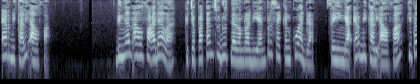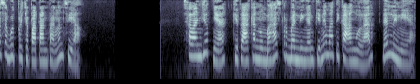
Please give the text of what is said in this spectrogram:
R dikali alfa. Dengan alfa adalah kecepatan sudut dalam radian per second kuadrat, sehingga R dikali alfa kita sebut percepatan tangensial. Selanjutnya, kita akan membahas perbandingan kinematika angular dan linier.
